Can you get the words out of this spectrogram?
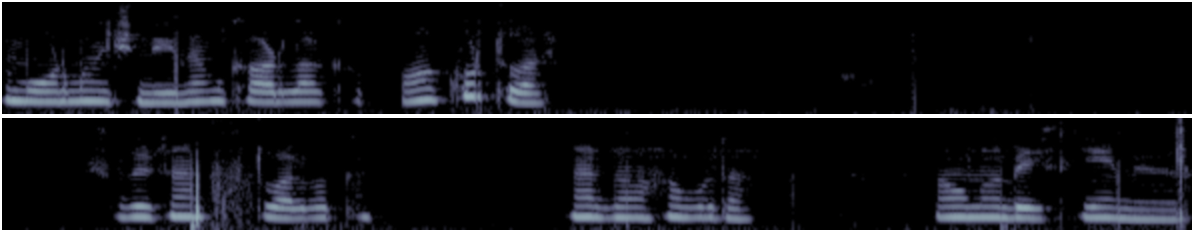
Hem orman içindeyiz hem karlar kap. Aa kurt var. Şurada bir tane kurt var bakın. Nerede? Aha burada. Ama bunu besleyemiyorum.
